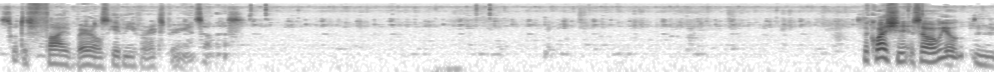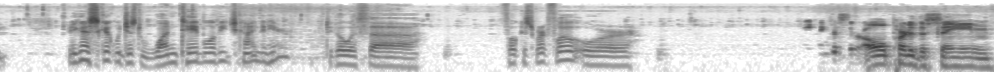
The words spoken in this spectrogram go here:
So what does five barrels give me for experience on this? So the question is, so are we, mm, are you going to stick with just one table of each kind in here to go with uh, focused workflow, or I guess they're all part of the same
